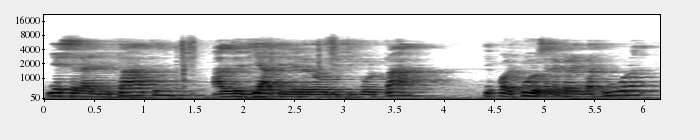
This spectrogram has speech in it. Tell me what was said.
di essere aiutati, alleviati nelle loro difficoltà, che qualcuno se ne prenda cura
